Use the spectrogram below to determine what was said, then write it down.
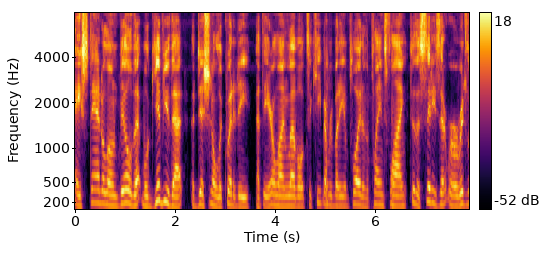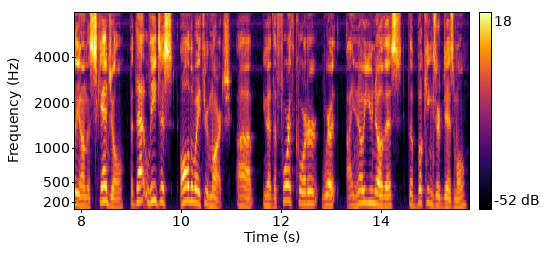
a standalone bill that will give you that additional liquidity at the airline level to keep everybody employed and the planes flying to the cities that were originally on the schedule. But that leads us all the way through March. Uh, you have the fourth quarter where I know you know this, the bookings are dismal.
